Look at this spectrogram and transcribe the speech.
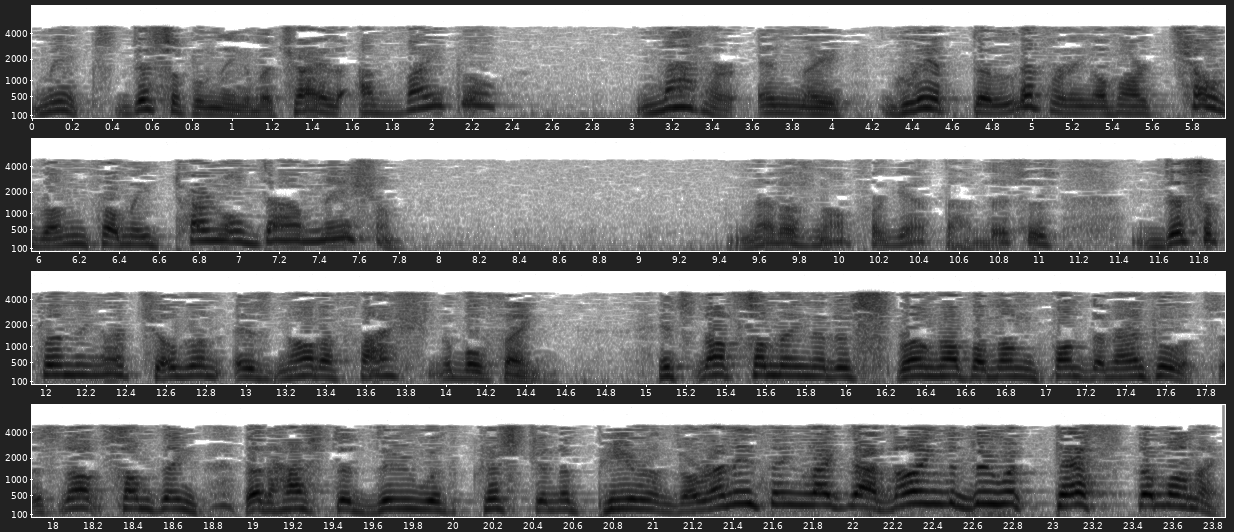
makes disciplining of a child a vital matter in the great delivering of our children from eternal damnation. Let us not forget that. This is disciplining our children is not a fashionable thing. It's not something that has sprung up among fundamentalists. It's not something that has to do with Christian appearance or anything like that. Nothing to do with testimony.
